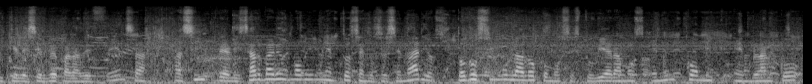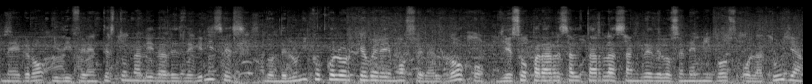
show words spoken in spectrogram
y que le sirve para defensa, así realizar varios movimientos en los escenarios, todo simulado como si estuviéramos en un cómic en blanco, negro y diferentes tonalidades de grises, donde el único color que veremos será el rojo, y eso para resaltar la sangre de los enemigos o la tuya.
